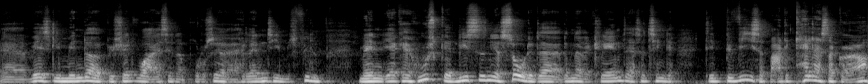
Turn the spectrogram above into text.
er væsentligt mindre budget-wise, end at producere halvanden times film. Men jeg kan huske, at lige siden jeg så det der, den der reklame der, så tænkte jeg, det beviser bare, det kan lade sig gøre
